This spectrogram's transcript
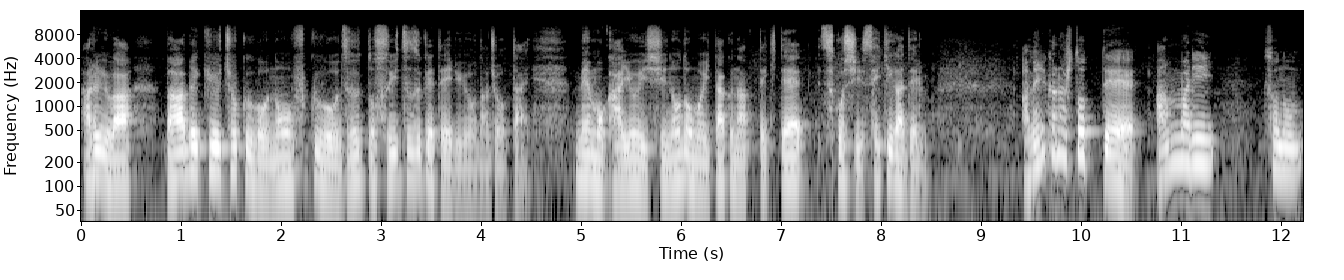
あるいはバーベキュー直後の服をずっと吸い続けているような状態。目もかゆいし喉も痛くなってきて少し咳が出る。アメリカの人ってあんまりその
